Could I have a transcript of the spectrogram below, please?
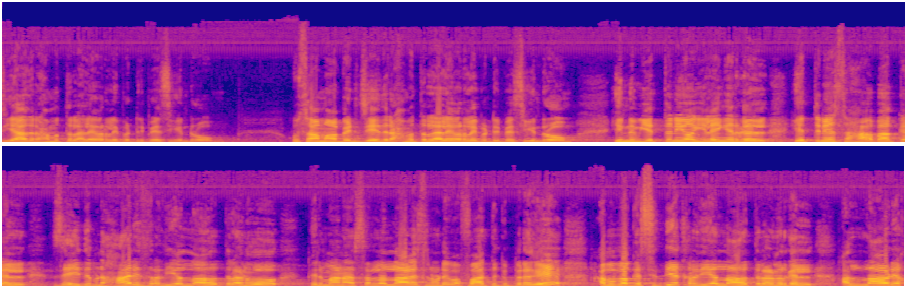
ஜியாத் ரஹமத்துல்லாஹி அவர்களை பற்றி பேசுகின்றோம். உசாமா பின் ஜெயித் ரஹமத்துல்லா அவர்களை பற்றி பேசுகின்றோம். இன்னும் எத்தனையோ இளைஞர்கள் எத்தனையோ சஹாபாக்கள் ஜெயித் பின் ஹாரிஸ் ரதி தஆலாஹு பெருமானா சல்லல்லா அலிஸ்லனுடைய வஃபாத்துக்கு பிறகு அபுபக்க சித்தியக் ரதி தஆலா அல்லாவுடைய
